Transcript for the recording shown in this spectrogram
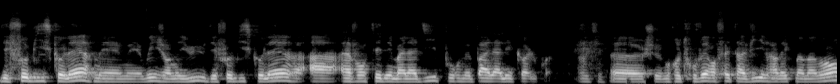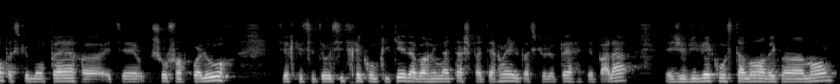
des phobies scolaires, mais, mais oui, j'en ai eu des phobies scolaires à inventer des maladies pour ne pas aller à l'école, quoi. Euh, je me retrouvais en fait à vivre avec ma maman parce que mon père euh, était chauffeur poids lourd. C'est-à-dire que c'était aussi très compliqué d'avoir une attache paternelle parce que le père était pas là. Et je vivais constamment avec ma maman.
